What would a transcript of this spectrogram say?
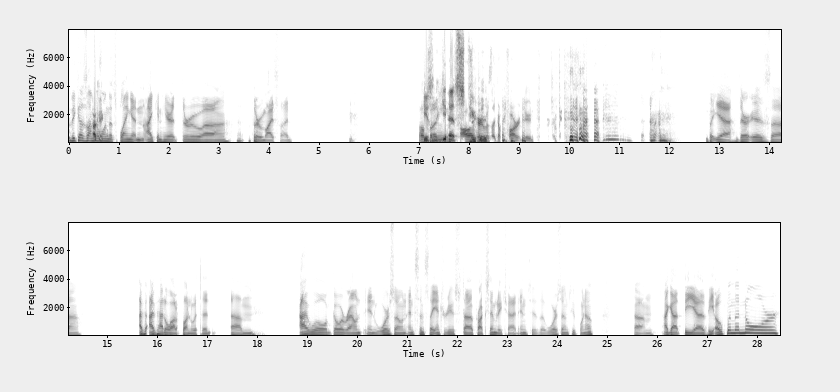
because I'm Okay, the one that's playing it, and I can hear it through uh through my side. He's Also, like, "Yes, All I heard was like a fart, dude. but yeah, there is. uh I've I've had a lot of fun with it. Um, I will go around in Warzone, and since they introduced uh, proximity chat into the Warzone 2.0, um, I got the uh, the open the door,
